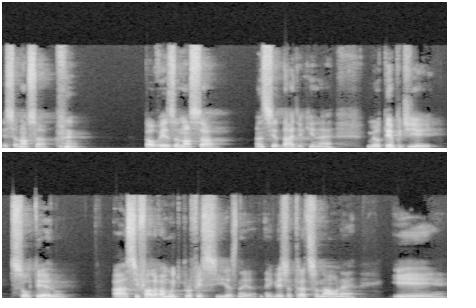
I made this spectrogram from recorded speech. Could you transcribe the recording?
Essa é a nossa, talvez a nossa ansiedade aqui, né? No meu tempo de solteiro, ah, se falava muito profecias né, na igreja tradicional, né? E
